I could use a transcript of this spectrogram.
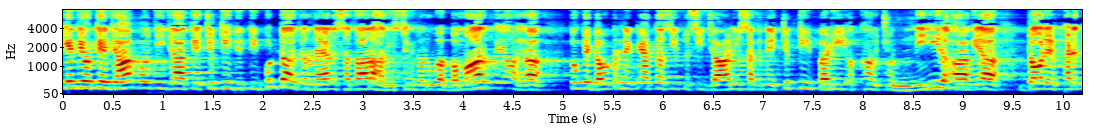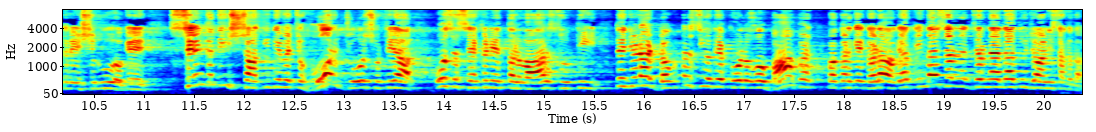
ਕਹਿੰਦੇ, ਉੱਥੇ ਜਾ ਪਹੁੰਚੀ, ਜਾ ਕੇ ਚਿੱਠੀ ਦਿੱਤੀ, ਬੁੱਢਾ ਜਰਨੈਲ ਸਰਦਾਰ ਹਰੀ ਸਿੰਘ ਨਲੂਆ ਬਿਮਾਰ ਪਿਆ ਹੋਇਆ ਕਿਉਂਕਿ ਡਾਕਟਰ ਨੇ ਕਹਿਤਾ ਸੀ, ਤੁਸੀਂ ਜਾ ਨਹੀਂ ਸਕਦੇ। ਚਿੱਠੀ ਪੜੀ ਅੱਖਾਂ ਵਿੱਚੋਂ ਨੀਰ ਆ ਗਿਆ, ਡੋਲੇ ਫੜਕਣੇ ਸ਼ੁਰੂ ਹੋ ਗਏ। ਸਿੰਘ ਦੀ ਛਾਤੀ ਦੇ ਵਿੱਚ ਹੋਰ ਜੋਸ਼ ਉੱਠਿਆ। ਉਸ ਸਿੱਖ ਨੇ ਤਲਵਾਰ ਸੂਤੀ ਤੇ ਜਿਹੜਾ ਡਾਕਟਰ ਸੀ ਉਹਦੇ ਕੋਲ ਉਹ ਬਾਹ ਪਕੜ ਕੇ ਖੜਾ ਹੋ ਗਿਆ। ਕਹਿੰਦਾ, ਸਰ, ਜਰਨੈਲਾ, ਤੂੰ ਜਾ ਨਹੀਂ ਸਕਦਾ।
